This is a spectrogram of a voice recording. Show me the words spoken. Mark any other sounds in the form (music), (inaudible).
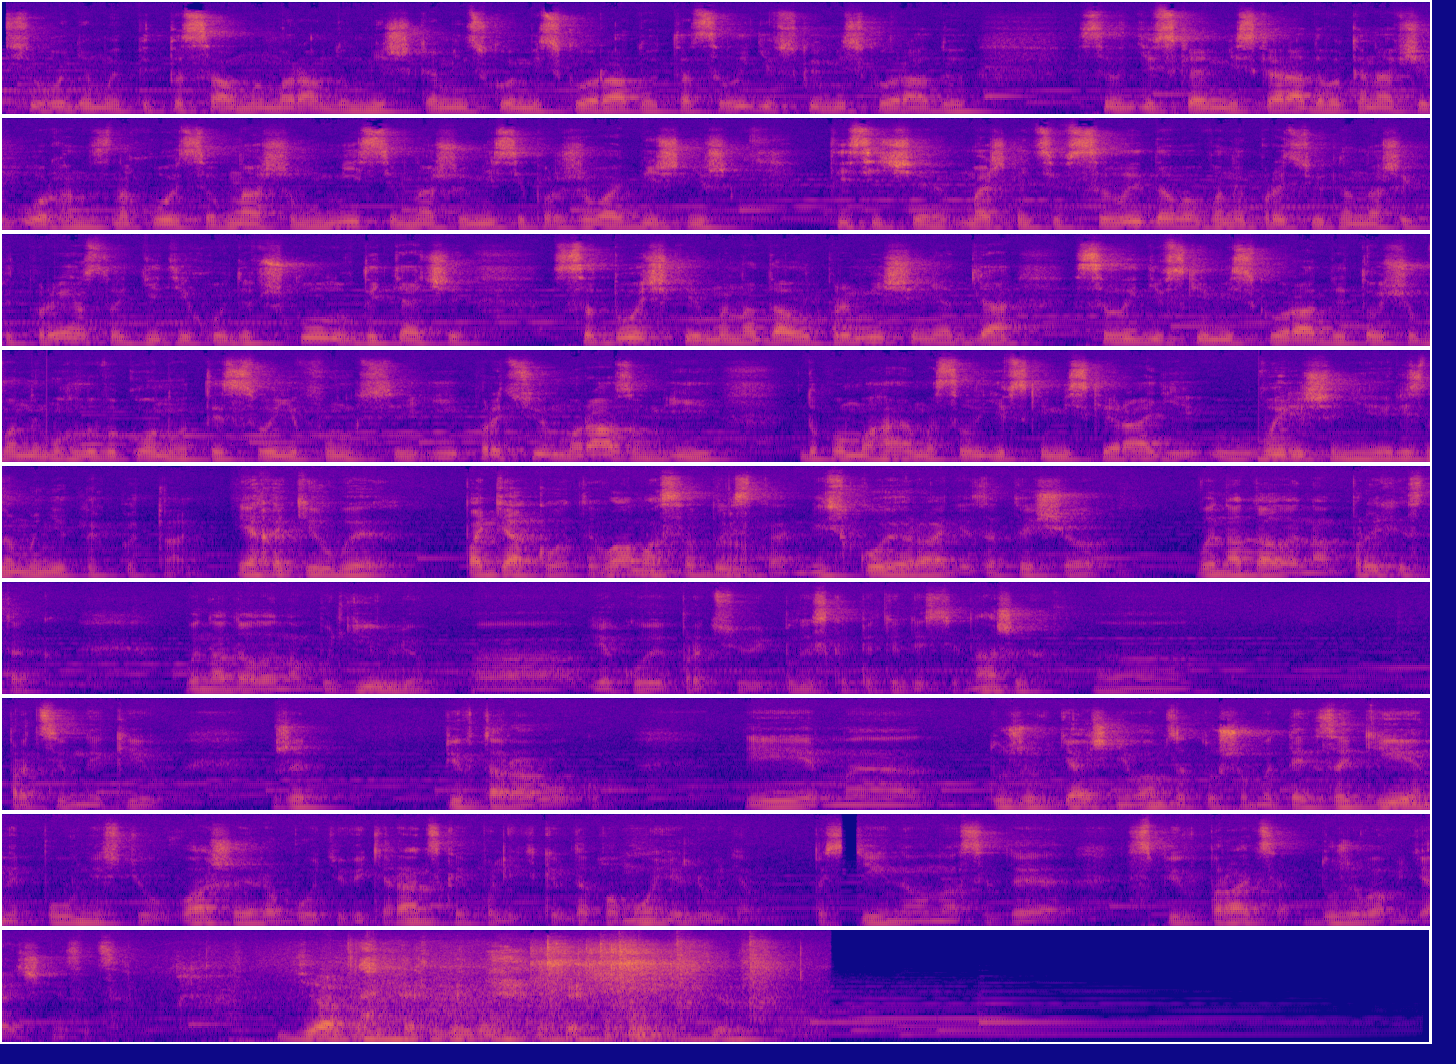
Сьогодні ми підписали меморандум між Кам'янською міською радою та Селидівською міською радою. Селидівська міська рада, виконавчий орган, знаходиться в нашому місті. В нашому місті проживає більш ніж тисячі мешканців Селидова. Вони працюють на наших підприємствах, діти ходять в школу, в дитячі садочки. Ми надали приміщення для Селидівської міської ради, того, щоб вони могли виконувати свої функції. І працюємо разом і допомагаємо Селидівській міській раді у вирішенні різноманітних питань. Я хотів би подякувати вам особисто, міської раді, за те, що ви надали нам прихисток, ви надали нам будівлю, е, в якої працюють близько 50 наших е, працівників вже півтора року. І ми дуже вдячні вам за те, що ми задіяні повністю в вашій роботі, ветеранської політики, в допомогі людям. Постійно у нас іде співпраця. Дуже вам вдячні за це. Дякую. (laughs)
